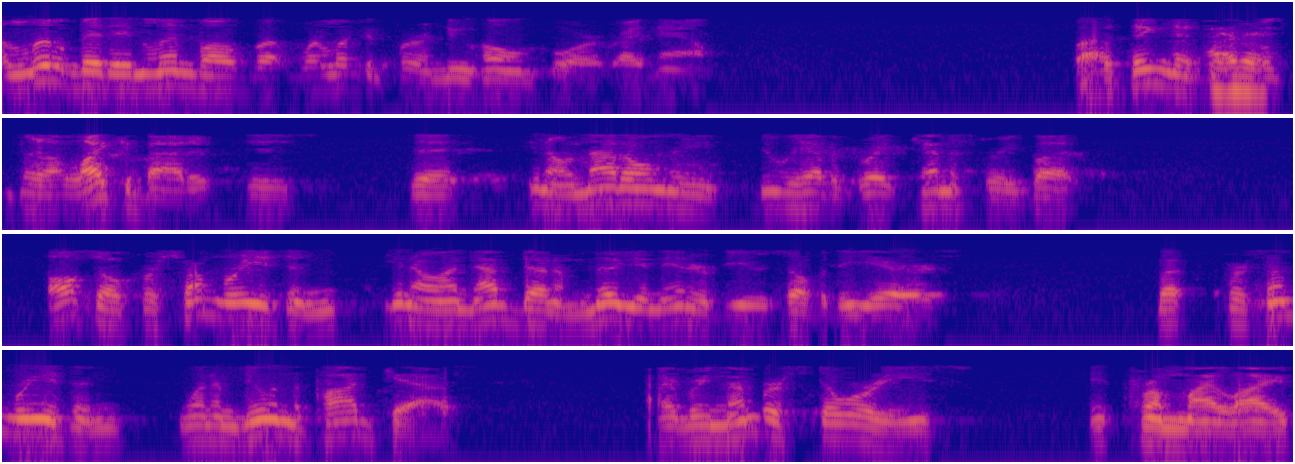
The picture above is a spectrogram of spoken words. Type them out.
a little bit in limbo, but we're looking for a new home for it right now. The thing that, that I like about it is that you know not only do we have a great chemistry, but also for some reason, you know, and I've done a million interviews over the years, but for some reason, when I'm doing the podcast, I remember stories from my life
